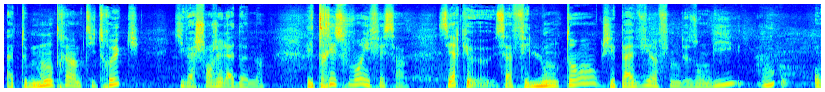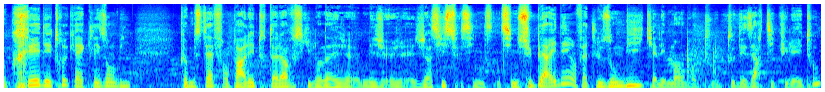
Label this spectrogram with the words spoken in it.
à te montrer un petit truc qui va changer la donne. hein. Et très souvent, il fait ça. C'est-à-dire que ça fait longtemps que j'ai pas vu un film de zombies où on crée des trucs avec les zombies. Comme Steph en parlait tout à l'heure, parce qu'il en a, mais j'insiste, c'est une, super idée en fait. Le zombie qui a les membres tout, désarticulés et tout.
